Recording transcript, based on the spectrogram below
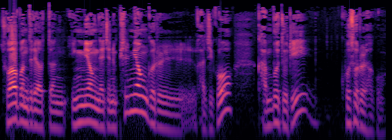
조합원들의 어떤 익명 내지는 필명 글을 가지고 간부들이 고소를 하고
